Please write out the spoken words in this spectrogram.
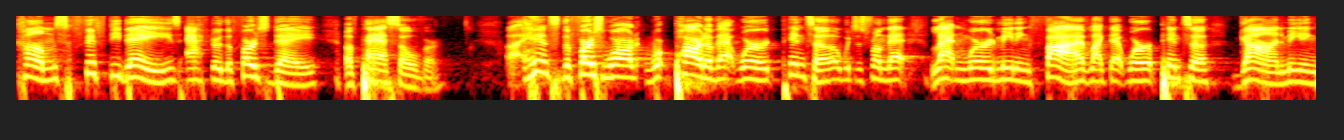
comes 50 days after the first day of Passover. Uh, hence, the first word, part of that word, penta, which is from that Latin word meaning five, like that word pentagon, meaning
